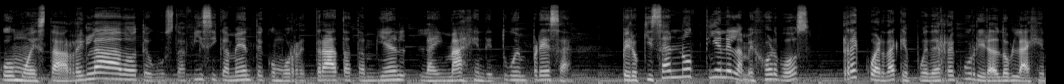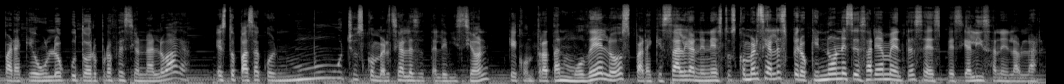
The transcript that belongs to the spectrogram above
cómo está arreglado, te gusta físicamente, cómo retrata también la imagen de tu empresa, pero quizá no tiene la mejor voz, recuerda que puedes recurrir al doblaje para que un locutor profesional lo haga. Esto pasa con muchos comerciales de televisión que contratan modelos para que salgan en estos comerciales, pero que no necesariamente se especializan en hablar.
